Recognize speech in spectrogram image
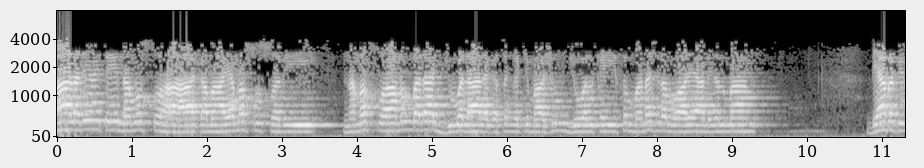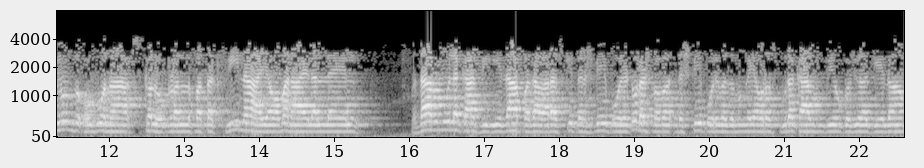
قال دیوته نمسها کما یمس الصبی نمسها من بدا جولا لکه څنګه چې ماشوم جول کوي ثم نشرب واریا من الماء بیا به موږ د اوبونا سکل وکړل فتکفینا یومنا الى الليل دا به موږ کافی دی دا په دا ورځ کې تر شپې پورې ټول شپه د شپې پورې به موږ یو ورځ پورا کار وکړو کو جوړه کېدم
